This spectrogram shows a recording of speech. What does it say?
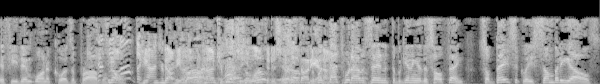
if he didn't want to cause a problem? Because he loved the he- no, he loved the controversy. Oh, he wanted to stir So- it up. but that's what I was saying at the beginning of this whole thing. So basically, somebody else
